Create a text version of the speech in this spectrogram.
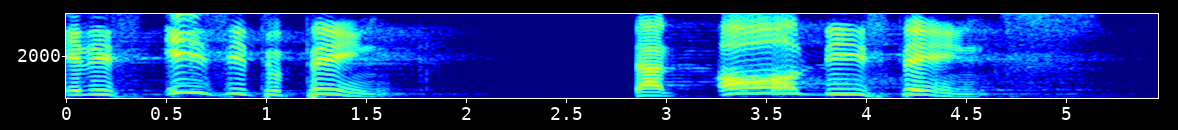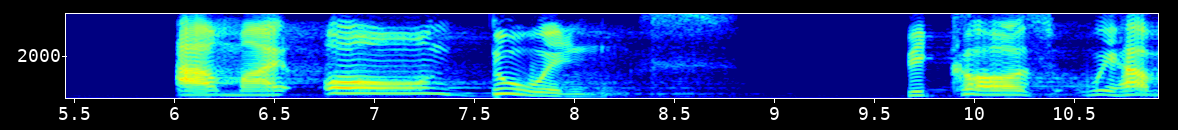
It is easy to think that all these things are my own doings because we have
